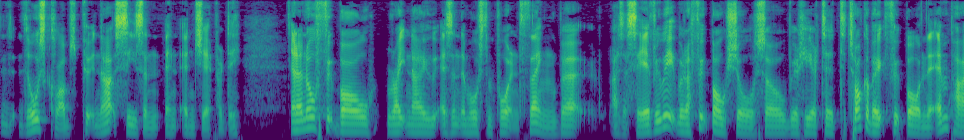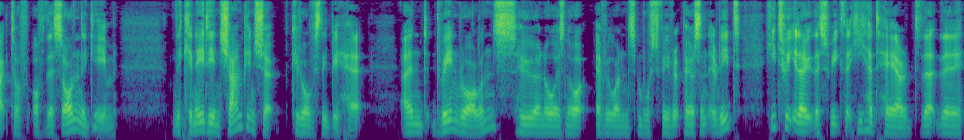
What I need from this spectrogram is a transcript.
th- those clubs, putting that season in, in jeopardy. And I know football right now isn't the most important thing, but as I say every week, we're a football show, so we're here to, to talk about football and the impact of, of this on the game. The Canadian Championship could obviously be hit, and Duane Rollins, who I know is not everyone's most favourite person to read, he tweeted out this week that he had heard that the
